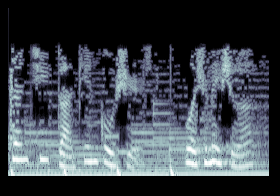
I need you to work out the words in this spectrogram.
专区短篇故事，我是魅蛇。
